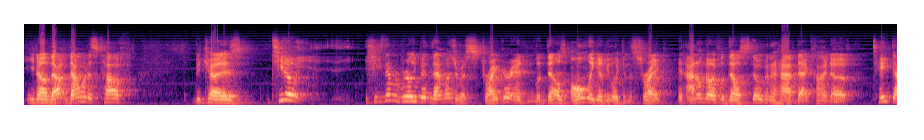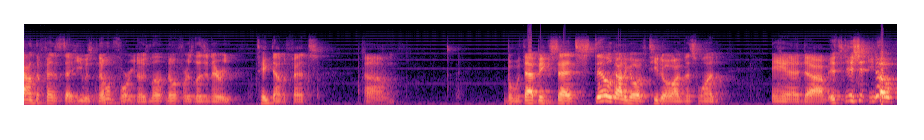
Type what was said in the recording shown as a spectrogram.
you know that that one is tough. because Tito, he's never really been that much of a striker, and Liddell's only going to be looking to strike. And I don't know if Liddell's still going to have that kind of takedown defense that he was known for. You know, he's known for his legendary takedown defense. Um, but with that being said, still got to go with Tito on this one. And um, it's, it's just, you know,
